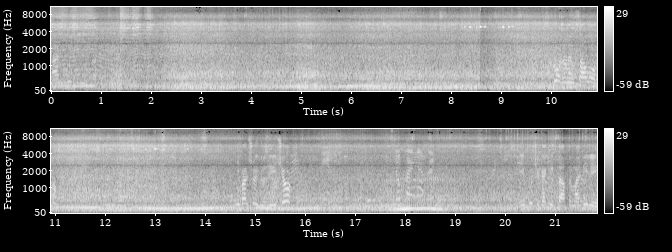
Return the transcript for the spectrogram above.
на гусеницах. Кожаным салоном. Небольшой грузовичок и куча каких-то автомобилей.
